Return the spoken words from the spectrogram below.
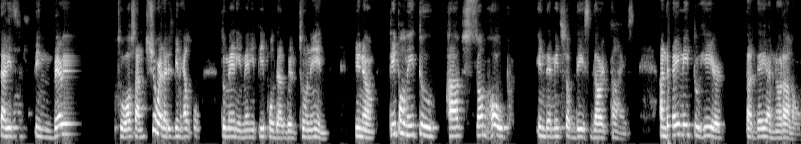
that has been very to us. I'm sure that it's been helpful to many, many people that will tune in. You know, people need to have some hope in the midst of these dark times. And they need to hear that they are not alone.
